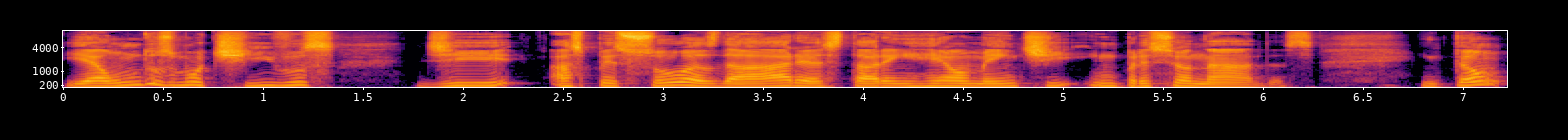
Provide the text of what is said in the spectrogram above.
e é um dos motivos de as pessoas da área estarem realmente impressionadas. Então,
